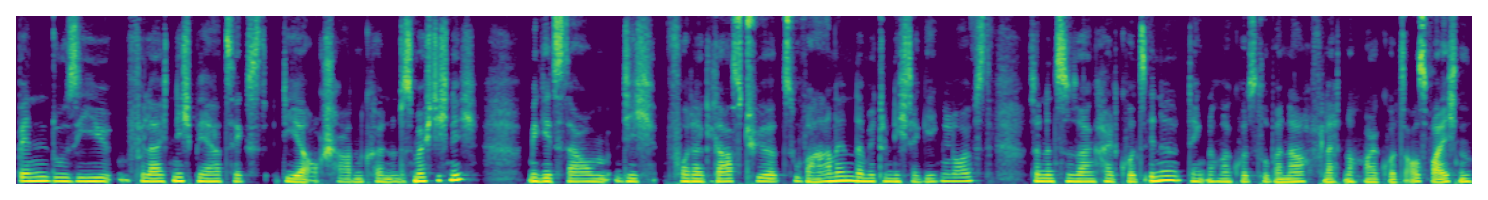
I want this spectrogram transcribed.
wenn du sie vielleicht nicht beherzigst, dir auch schaden können. Und das möchte ich nicht. Mir geht es darum, dich vor der Glastür zu warnen, damit du nicht dagegen läufst, sondern zu sagen, halt kurz inne, denk nochmal kurz drüber nach, vielleicht nochmal kurz ausweichen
